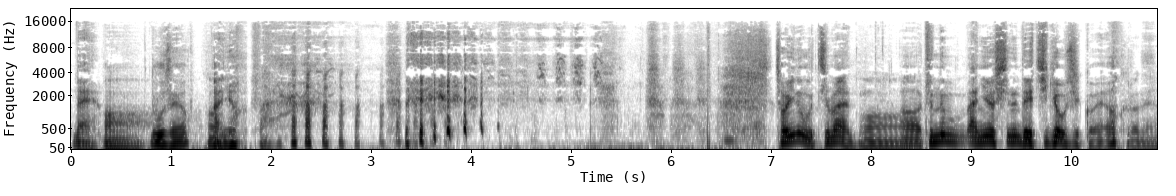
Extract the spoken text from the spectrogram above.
네. 어, 누구세요? 어? 아니요. 네. 저희는 웃지만 어, 어, 듣는 안이호 씨는 되게 지겨우실 거예요. 그러네요.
